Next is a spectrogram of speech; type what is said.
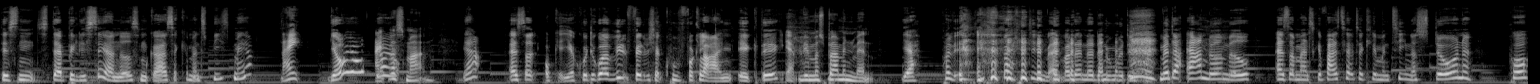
det sådan stabiliserer noget, som gør, så kan man spise mere. Nej. Jo, jo, Ej, jo, hvor jo. smart. Ja, altså, okay, jeg kunne, det kunne være vildt fedt, hvis jeg kunne forklaringen ægte, ikke? Ja, vi må spørge min mand. Ja, prøv lige spørg din mand, hvordan er det nu med det? Men der er noget med, altså man skal faktisk til at tage clementiner stående på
